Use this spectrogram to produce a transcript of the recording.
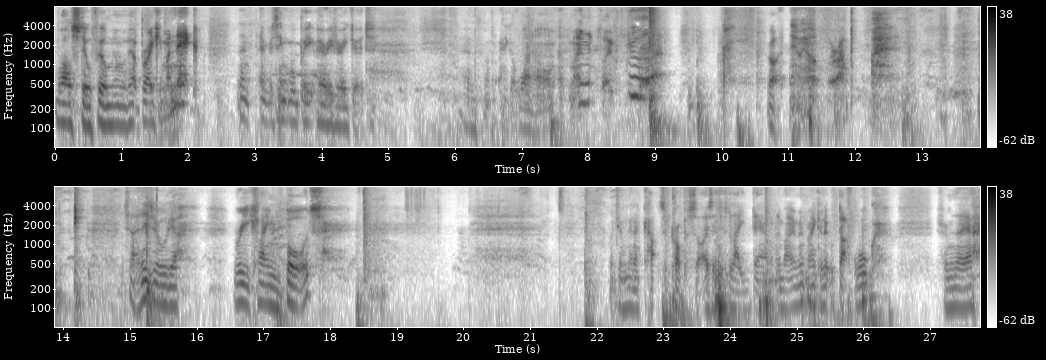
while still filming without breaking my neck, then everything will be very, very good. Um, I've only got one arm at the moment, so... Right, there we are, we're up. So these are all the reclaimed boards which I'm going to cut to proper size. They're just laid down at the moment. Make a little duck walk from there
